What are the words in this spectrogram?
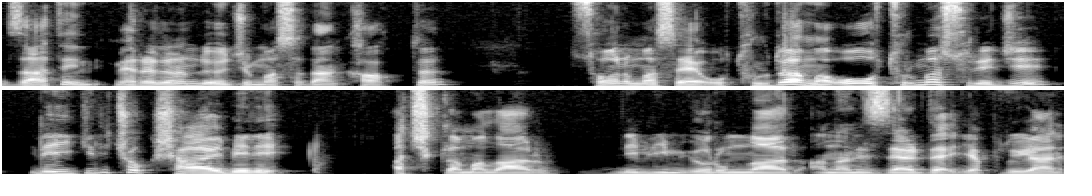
zaten Meral Hanım da önce masadan kalktı. Sonra masaya oturdu ama o oturma süreci ile ilgili çok şaibeli açıklamalar, ne bileyim yorumlar, analizler de yapılıyor. Yani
